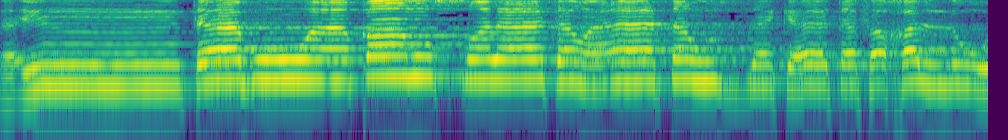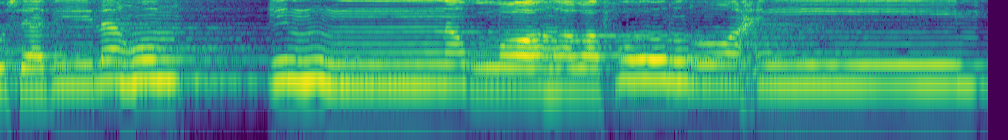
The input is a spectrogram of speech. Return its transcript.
فإن تابوا وأقاموا الصلاة وآتوا الزكاة فخلوا سبيلهم إن الله غفور رحيم.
